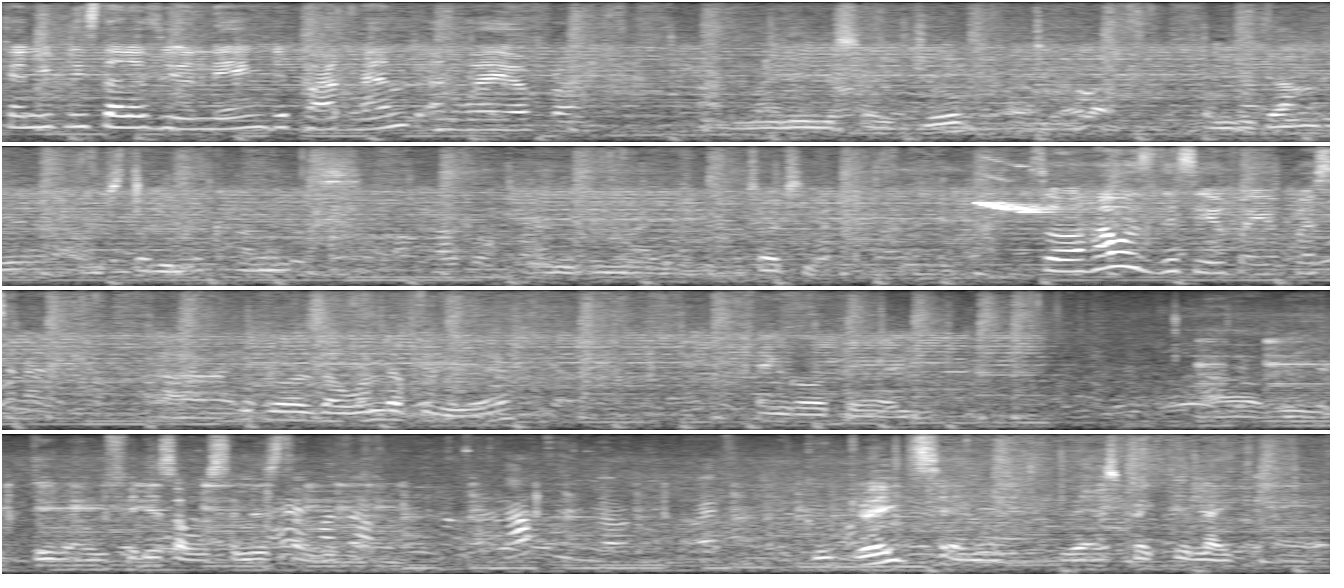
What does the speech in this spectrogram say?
Can you please tell us your name, department, and where you're from? My name is Said Joe. I'm from the Gambia. I'm studying economics and in my third year. So, how was this year for you personally? Uh, it was a wonderful year. Thank God um, uh, we did uh, we finished our semester with uh, good grades, and we're expecting like uh,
